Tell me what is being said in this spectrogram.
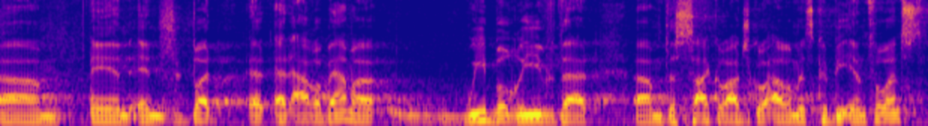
Um, and, and, but at, at, Alabama, we believed that um, the psychological elements could be influenced.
